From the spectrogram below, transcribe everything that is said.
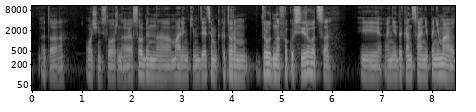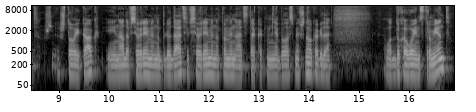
– это очень сложно, особенно маленьким детям, которым трудно фокусироваться, и они до конца не понимают, что и как, и надо все время наблюдать и все время напоминать, так как мне было смешно, когда вот духовой инструмент –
